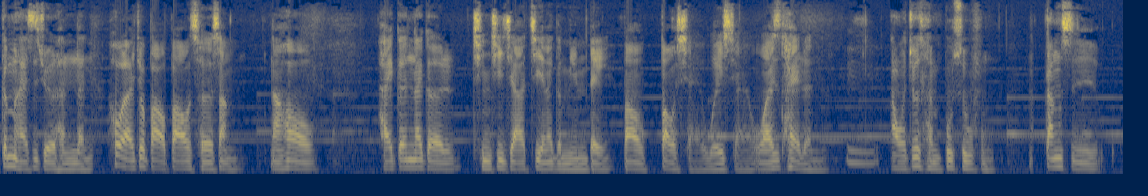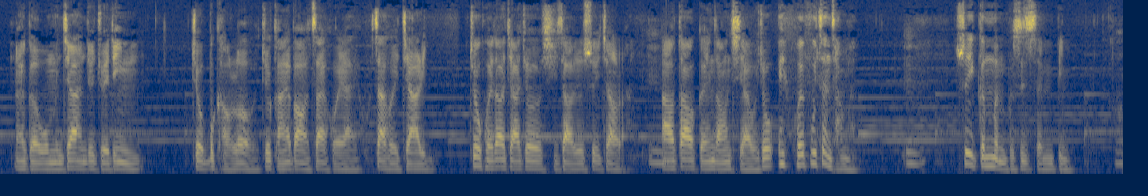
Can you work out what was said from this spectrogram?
根本还是觉得很冷。后来就把我抱到车上，然后还跟那个亲戚家借那个棉被，把我抱起来围起来，我还是太冷了。嗯，啊，我就很不舒服。当时那个我们家人就决定。就不烤肉，就赶快把我载回来，载回家里，就回到家就洗澡就睡觉了。然后到隔天早上起来，我就诶恢复正常了。嗯，所以根本不是生病。哦，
